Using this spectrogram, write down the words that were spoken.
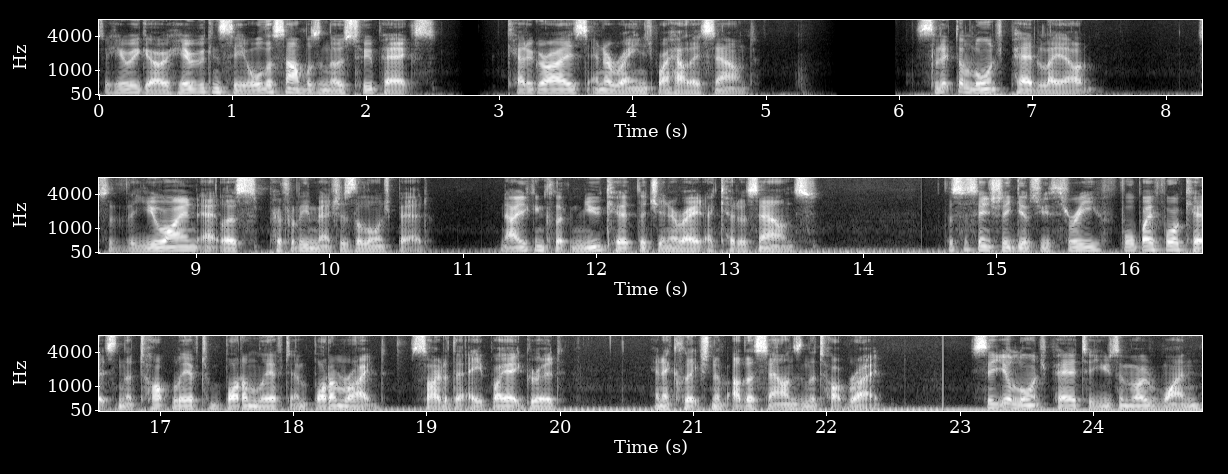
So here we go. Here we can see all the samples in those two packs, categorized and arranged by how they sound. Select the Launchpad layout so that the UI in Atlas perfectly matches the Launchpad. Now you can click New Kit to generate a kit of sounds. This essentially gives you three 4x4 kits in the top left, bottom left, and bottom right side of the 8x8 grid, and a collection of other sounds in the top right. Set your Launchpad to user mode 1,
